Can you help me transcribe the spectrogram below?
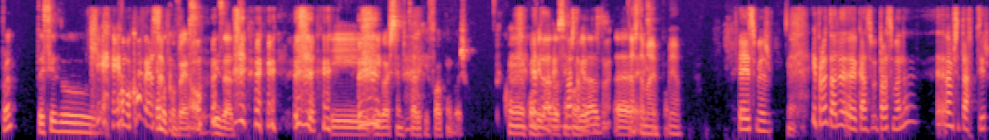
Pronto, tem sido. É uma conversa. É uma conversa, não. exato. E, e gosto sempre de estar aqui a falar convosco. Com um convidado também, ou sem também, convidado. nós também. eh, Nós é também. yeah. É isso mesmo. É. E pronto, olha, para a semana eh, vamos tentar repetir.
